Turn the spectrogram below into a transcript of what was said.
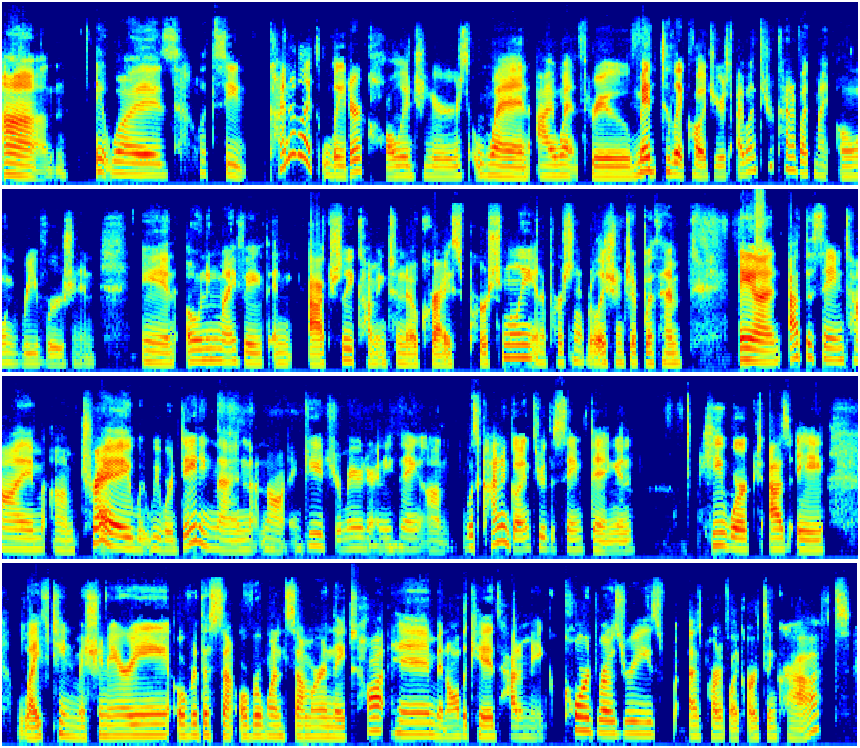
um, it was, let's see, kind of like later college years when I went through mid to late college years, I went through kind of like my own reversion in owning my faith and actually coming to know Christ personally in a personal relationship with Him. And at the same time, um, Trey, we, we, were dating then, not engaged or married or anything, um, was kind of going through the same thing. And he worked as a life teen missionary over the su- over one summer and they taught him and all the kids how to make cord rosaries as part of like arts and crafts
